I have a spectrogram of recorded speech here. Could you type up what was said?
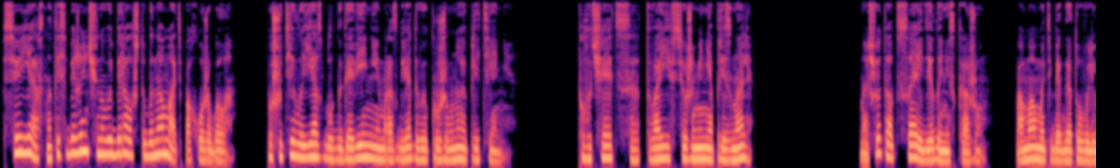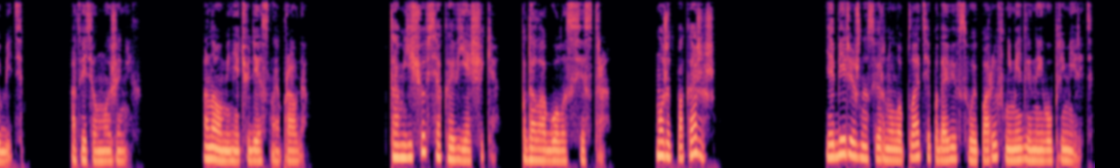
Все ясно, ты себе женщину выбирал, чтобы на мать похожа была. Пошутила я с благоговением, разглядывая кружевное плетение. Получается, твои все же меня признали? Насчет отца и деда не скажу, а мама тебя готова любить, ответил мой жених. Она у меня чудесная, правда. Там еще всякое в ящике, подала голос сестра. Может, покажешь? Я бережно свернула платье, подавив свой порыв немедленно его примерить.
